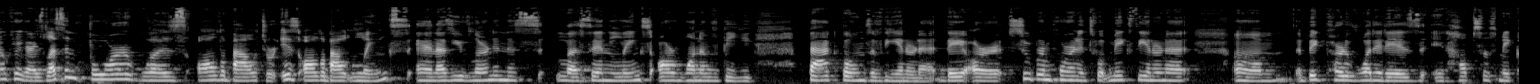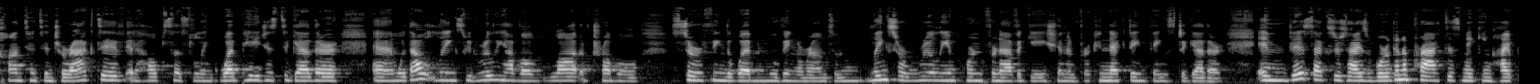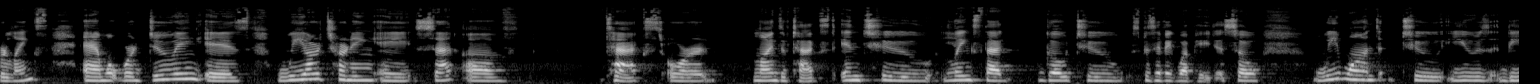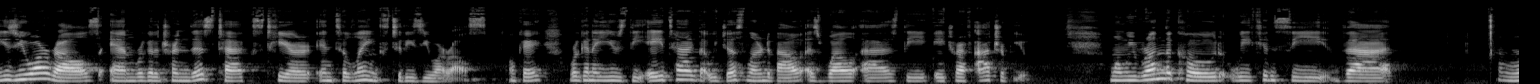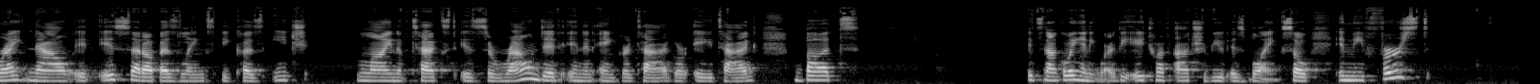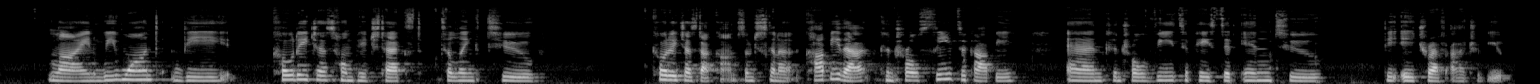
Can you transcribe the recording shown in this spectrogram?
Okay, guys, lesson four was all about or is all about links. And as you've learned in this lesson, links are one of the backbones of the internet. They are super important. It's what makes the internet um, a big part of what it is. It helps us make content interactive. It helps us link web pages together. And without links, we'd really have a lot of trouble surfing the web and moving around. So links are really important for navigation and for connecting things together. In this exercise, we're going to practice making hyperlinks. And what we're doing is we are turning a set of text or lines of text into links that go to specific web pages. So we want to use these URLs and we're going to turn this text here into links to these URLs. Okay, we're going to use the A tag that we just learned about as well as the href attribute. When we run the code, we can see that right now it is set up as links because each line of text is surrounded in an anchor tag or a tag, but it's not going anywhere. The href attribute is blank. So in the first line, we want the CodeHS homepage text to link to codehs.com. So I'm just going to copy that, control C to copy, and control V to paste it into the href attribute.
